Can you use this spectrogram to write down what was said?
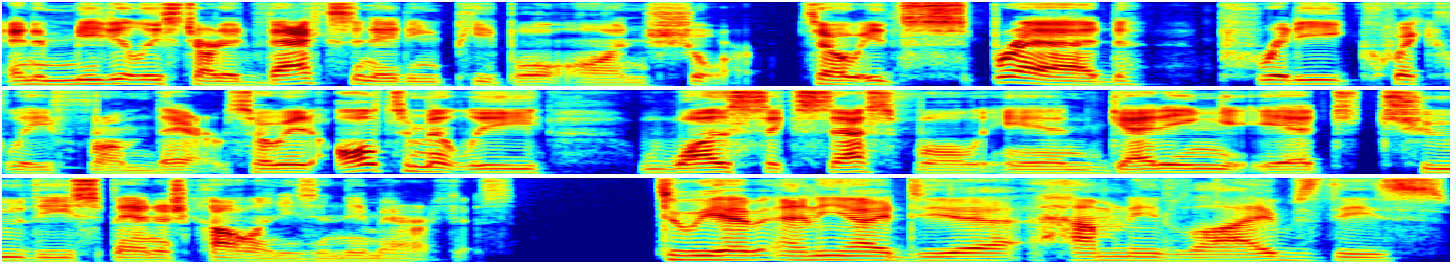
and immediately started vaccinating people on shore. So it spread pretty quickly from there. So it ultimately was successful in getting it to the Spanish colonies in the Americas. Do we have any idea how many lives these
